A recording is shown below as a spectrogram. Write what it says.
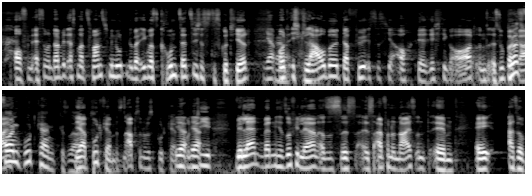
offen essen und dann wird erstmal 20 Minuten über irgendwas Grundsätzliches diskutiert. Ja. Und ich glaube, dafür ist es hier auch der richtige Ort und äh, super Du hast geil. vorhin Bootcamp gesagt. Ja, Bootcamp ist ein absolutes Bootcamp. Ja, und ja. die, wir lernen, werden hier so viel lernen, also es ist, ist einfach nur nice und ähm, ey, also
